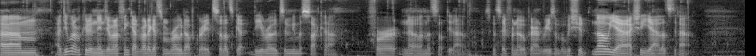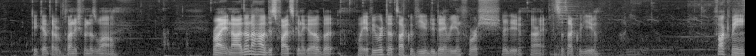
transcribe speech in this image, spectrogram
Um, I do want to recruit a ninja, but I think I'd rather get some road upgrades. So let's get the roads in Mimasaka. For no, let's not do that. I was gonna say for no apparent reason, but we should. No, yeah, actually, yeah, let's do that. Could get that replenishment as well. Right, now I don't know how this fight's gonna go, but wait, if we were to attack with you, do they reinforce? They do. Alright, let's attack with you. Fuck me.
